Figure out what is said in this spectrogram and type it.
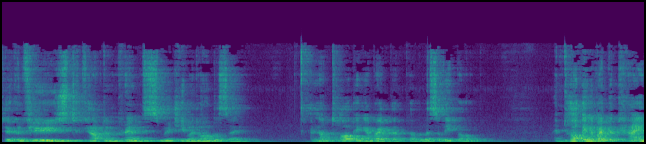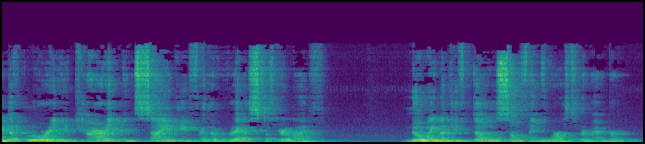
To confused Captain Prince, Mucci went on to say, I'm not talking about that publicity bulb. I'm talking about the kind of glory you carry inside you for the rest of your life knowing that you've done something worth remembering,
